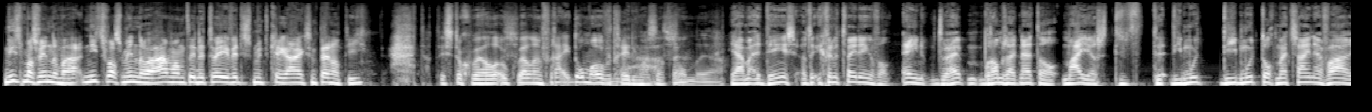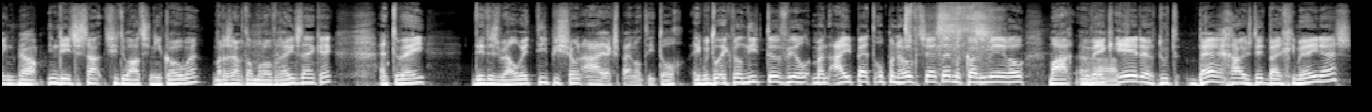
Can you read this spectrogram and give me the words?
Niets, was minder waar, niets was minder waar, want in de 42 minuut kreeg Ajax een penalty. Ah, dat is toch wel ook wel een vrij domme overtreding was dat, hè? Zonde, ja. Ja, maar het ding is, ik vind er twee dingen van. Eén, Bram zei het net al, Meijers, die, moet, die moet toch met zijn ervaring Ja. in deze situatie niet komen. Maar daar zijn we het allemaal over eens, denk ik. En twee, dit is wel weer typisch zo'n Ajax-penalty, toch? Ik bedoel, ik wil niet te veel mijn iPad op mijn hoofd zetten, met Calimero. Maar een Ja. week eerder doet Berghuis dit bij Jiménez.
